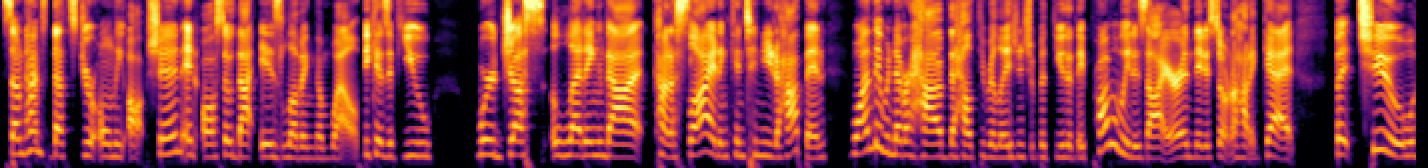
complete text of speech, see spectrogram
sometimes that's your only option. And also, that is loving them well. Because if you were just letting that kind of slide and continue to happen, one, they would never have the healthy relationship with you that they probably desire and they just don't know how to get. But two,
